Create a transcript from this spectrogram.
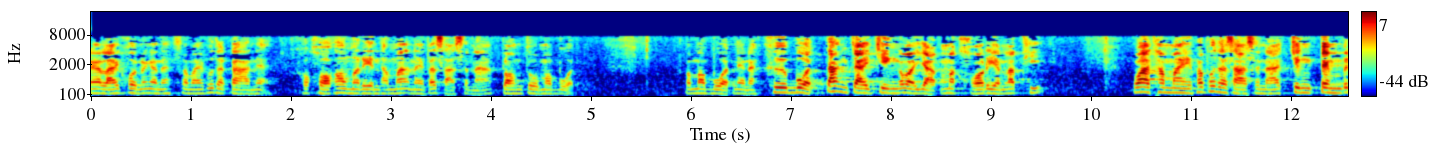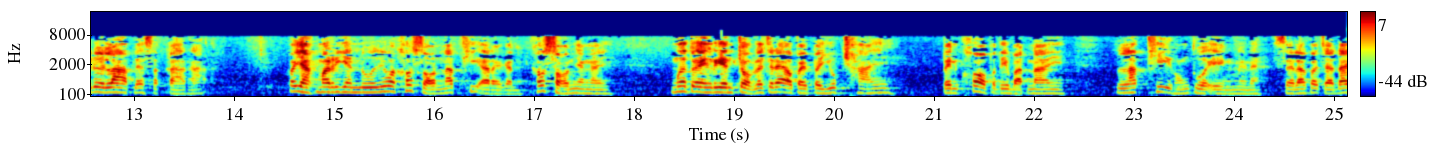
นะหลายคนเหมือนกันนะสมัยพุทธกาลเนี่ย เขาขอเข้ามาเรียนธรรมะในพระศาสนาปลอมตัวมาบวชเขามาบวชเนี่ยนะคือบวชตั้งใจจริงก็ว่าอยากมาขอเรียนลัทธิ ว่าทำไมพระพุทธศาสนาจึงเต็มไปด้วยลาบและสการะ ก็อยากมาเรียนดูที่ว่าเขาสอนนัที่อะไรกันเขาสอนยังไง เมื่อตัวเองเรียนจบแล้วจะได้เอาไปประยุกต์ใช้ เป็นข้อปฏิบัติในลัทธิของตัวเองเนี่ยนะเสร็จแล้วก็จะได้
